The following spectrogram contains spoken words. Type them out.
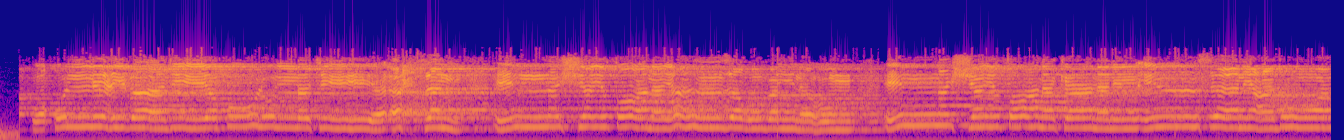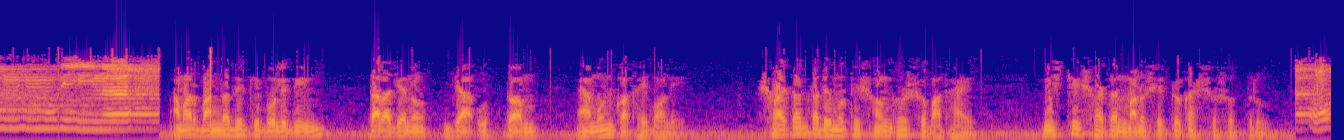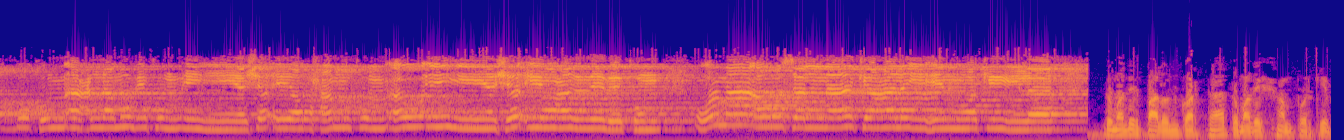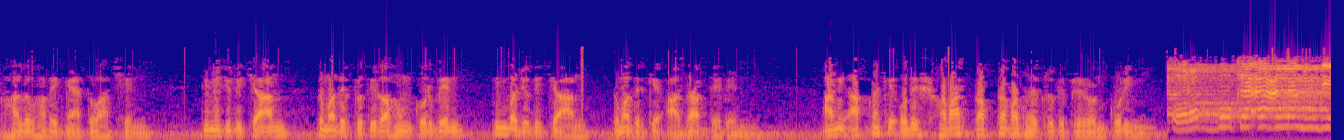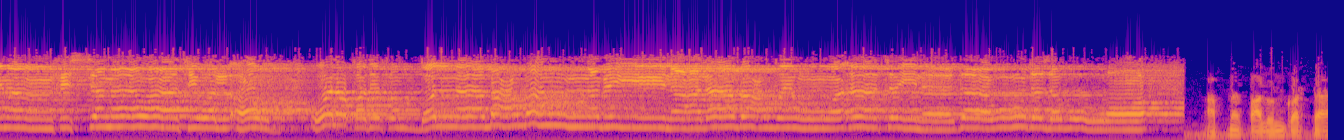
وقل لعبادي يقولوا التي هي أحسن إن الشيطان ينزغ بينهم إن الشيطان كان للإنسان عدوا مبينا আমার বান্দাদেরকে বলে দিন তারা যেন যা উত্তম এমন কথাই বলে শয়তান তাদের মধ্যে সংঘর্ষ বাধায় নিশ্চয়ই শয়তান মানুষের প্রকাশ্য শত্রু। তোমাদের পালন কর্তা তোমাদের সম্পর্কে ভালোভাবে জ্ঞাত আছেন। তিনি যদি চান তোমাদের প্রতি রহম করবেন কিংবা যদি চান তোমাদেরকে আজাব দেবেন। আমি আপনাকে ওদের সবার তত্ত্বাবধায়ক রূপে প্রেরণ করিনি। في السماوات والأرض ولقد فضلنا بعض النبيين على بعض وآتينا داود زبورا আপনার পালনকর্তা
